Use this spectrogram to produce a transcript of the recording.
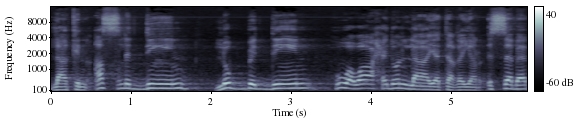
لكن أصل الدين لب الدين هو واحد لا يتغير. السبب؟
